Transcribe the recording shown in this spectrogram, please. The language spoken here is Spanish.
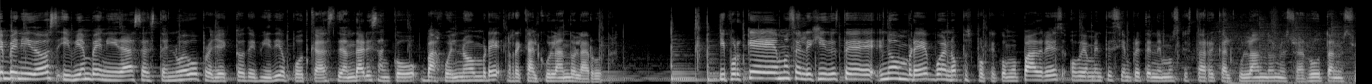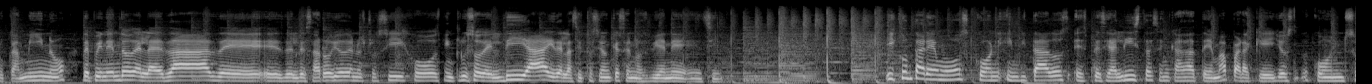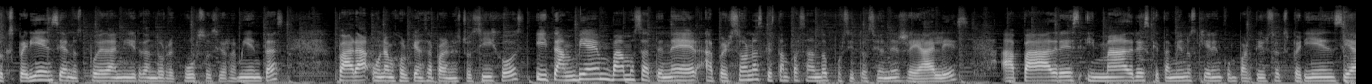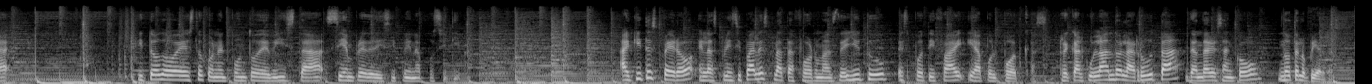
Bienvenidos y bienvenidas a este nuevo proyecto de video podcast de Andares Co bajo el nombre Recalculando la Ruta. ¿Y por qué hemos elegido este nombre? Bueno, pues porque como padres obviamente siempre tenemos que estar recalculando nuestra ruta, nuestro camino, dependiendo de la edad, eh, del desarrollo de nuestros hijos, incluso del día y de la situación que se nos viene encima y contaremos con invitados especialistas en cada tema para que ellos con su experiencia nos puedan ir dando recursos y herramientas para una mejor crianza para nuestros hijos. Y también vamos a tener a personas que están pasando por situaciones reales, a padres y madres que también nos quieren compartir su experiencia. Y todo esto con el punto de vista siempre de disciplina positiva. Aquí te espero en las principales plataformas de YouTube, Spotify y Apple Podcasts. Recalculando la ruta de Andares Co. No te lo pierdas.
